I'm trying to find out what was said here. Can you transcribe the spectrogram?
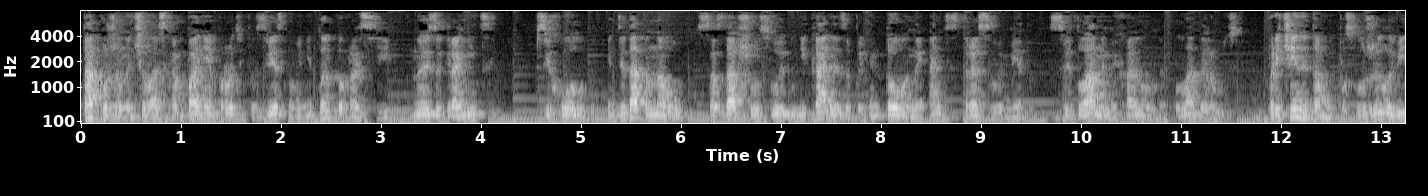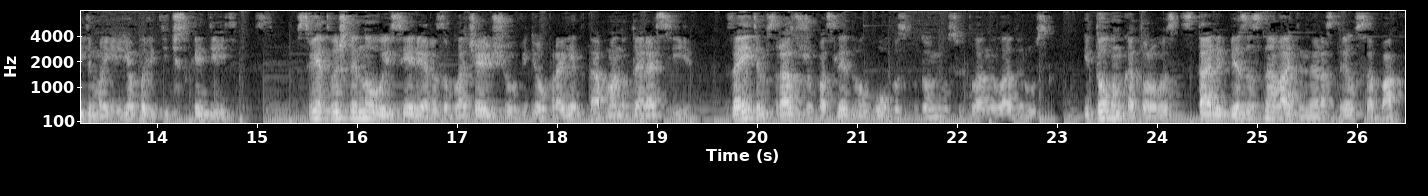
Так уже началась кампания против известного не только в России, но и за границей психолога, кандидата наук, создавшего свой уникальный запатентованный антистрессовый метод Светланы Михайловны Лада-Русь. Причиной тому послужила, видимо, ее политическая деятельность. В свет вышли новые серии разоблачающего видеопроекта «Обманутая Россия». За этим сразу же последовал обыск в доме у Светланы Лады-Русь, итогом которого стали безосновательный расстрел собак,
